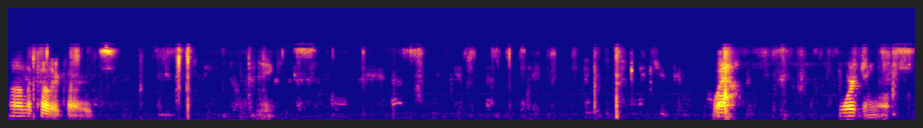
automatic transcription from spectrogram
on the color cards. Yankees. Wow. Working this.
